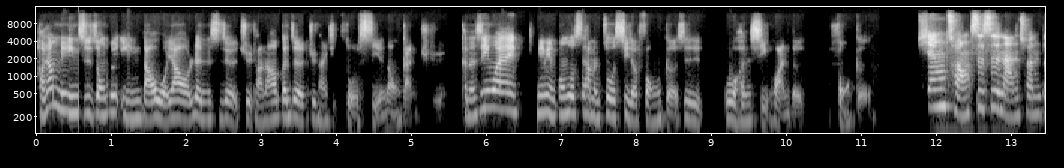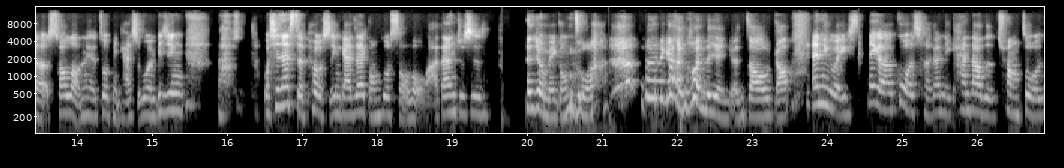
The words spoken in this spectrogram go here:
好像冥冥之中就引导我要认识这个剧团，然后跟这个剧团一起做戏的那种感觉。可能是因为绵绵工作室他们做戏的风格是我很喜欢的风格。先从四四南村的 solo 那个作品开始问，毕竟，我现在 suppose 应该在工作 solo 啊，但就是。很久没工作，就是那个很混的演员，糟糕。Anyways，那个过程跟你看到的创作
